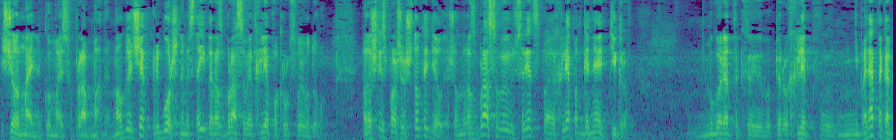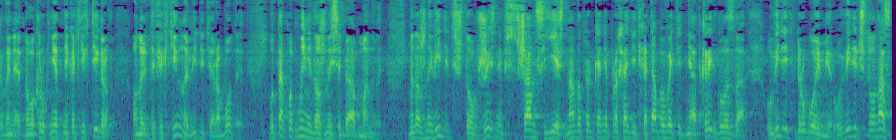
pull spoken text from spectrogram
Еще маленькую майсу про обманы. Молодой человек пригоршнями стоит и разбрасывает хлеб вокруг своего дома. Подошли, спрашивают, что ты делаешь? Он разбрасывает средства, хлеб отгоняет тигров. Ему говорят, так, э, во-первых, хлеб э, непонятно как отгоняет, но вокруг нет никаких тигров. Он говорит, эффективно, видите, работает. Вот так вот мы не должны себя обманывать. Мы должны видеть, что в жизни шанс есть, надо только не проходить, хотя бы в эти дни открыть глаза, увидеть другой мир, увидеть, что у нас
